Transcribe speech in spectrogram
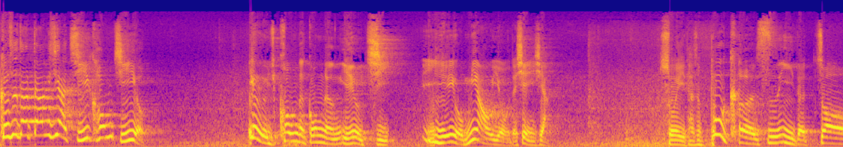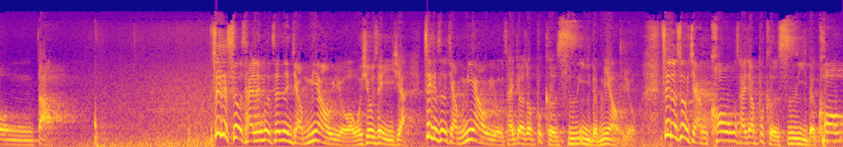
可是它当下即空即有，又有空的功能，也有即也有妙有的现象，所以它是不可思议的中道。这个时候才能够真正讲妙有啊！我修正一下，这个时候讲妙有才叫做不可思议的妙有。这个时候讲空才叫不可思议的空，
